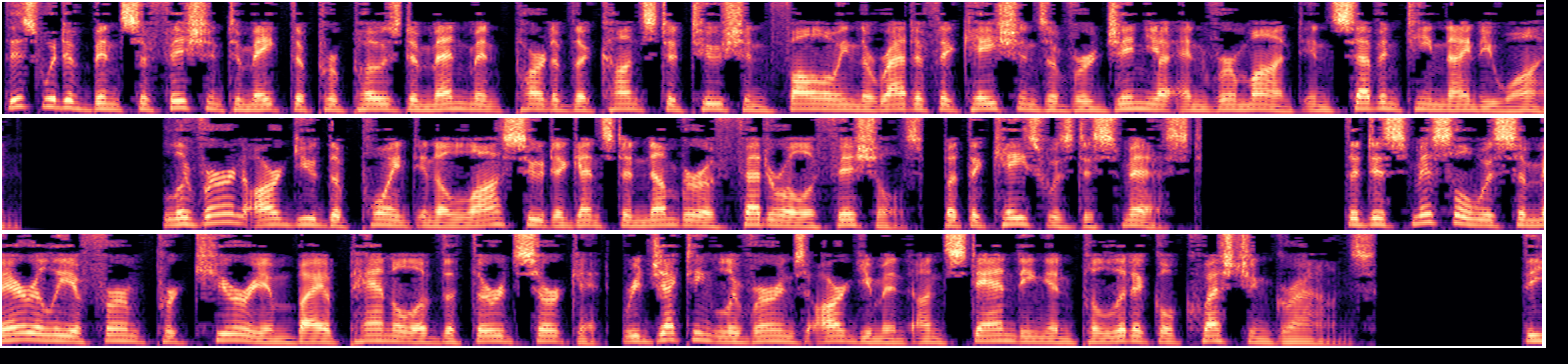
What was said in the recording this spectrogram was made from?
This would have been sufficient to make the proposed amendment part of the Constitution following the ratifications of Virginia and Vermont in 1791. LaVergne argued the point in a lawsuit against a number of federal officials, but the case was dismissed. The dismissal was summarily affirmed per curiam by a panel of the Third Circuit, rejecting LaVergne's argument on standing and political question grounds. The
